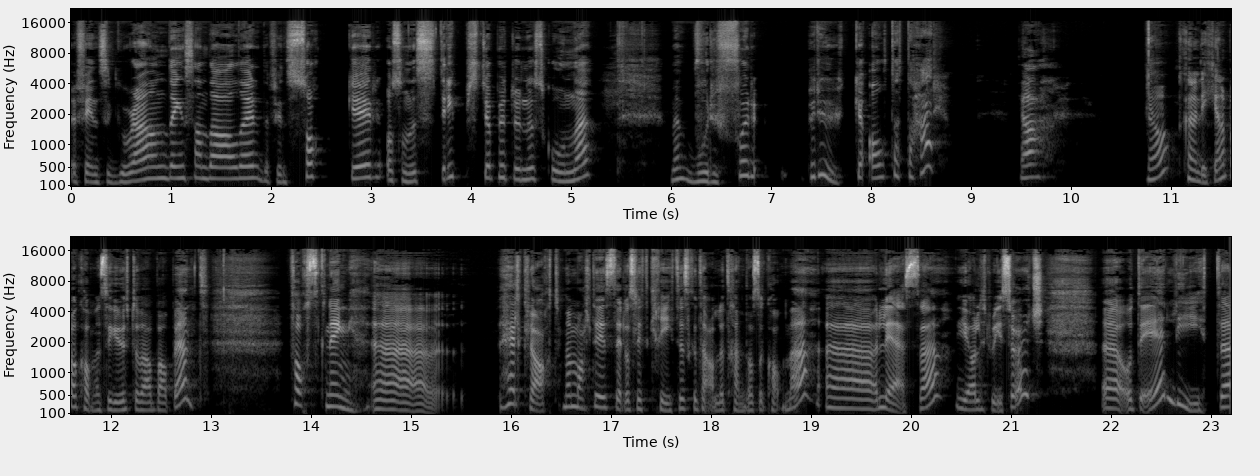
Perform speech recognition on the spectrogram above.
det fins grounding-sandaler, det fins sokker og sånne strips til å putte under skoene. Men hvorfor bruke alt dette her? Ja, ja. Så kan det like gjerne bare komme seg ut og være barbent. forskning. Eh, helt klart. Vi må alltid stille oss litt kritiske til alle trender som kommer. Eh, lese, gjøre litt research. Eh, og det er lite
